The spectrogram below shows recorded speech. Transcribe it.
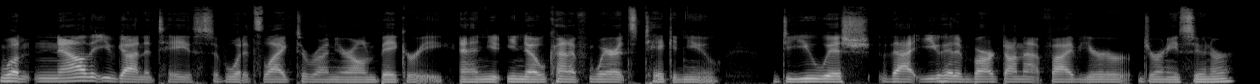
Well, now that you've gotten a taste of what it's like to run your own bakery and you, you know kind of where it's taken you, do you wish that you had embarked on that five year journey sooner?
